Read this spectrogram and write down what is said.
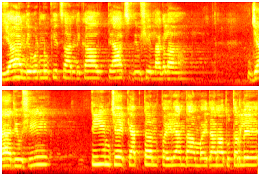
या निवडणुकीचा निकाल त्याच दिवशी लागला. ज्या दिवशी टीमचे कॅप्टन पहिल्यांदा मैदानात उतरले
